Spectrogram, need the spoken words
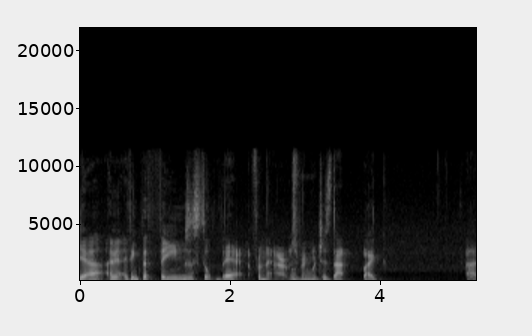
Yeah, I mean, I think the themes are still there from the Arab Spring, mm -hmm. which is that like uh,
